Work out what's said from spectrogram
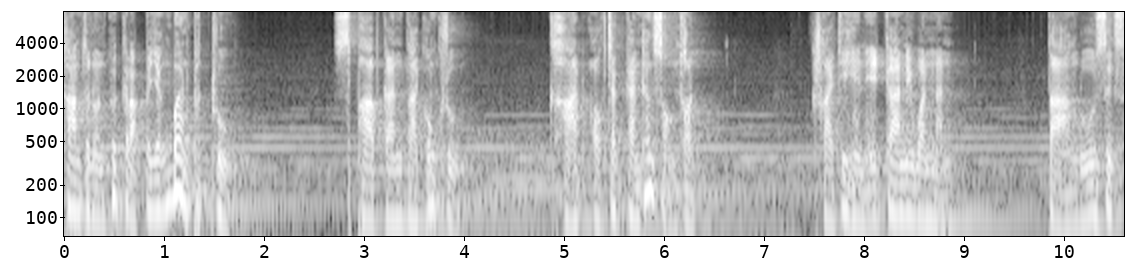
ข้ามถนนเพื่อกลับไปยังบ้านพักครู สภาพการตายของครู ขาดออกจากกันทั้งสองท่อน ใครที่เห็นเหตุการณ์ในวันนั้น ต่างรู้สึกส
